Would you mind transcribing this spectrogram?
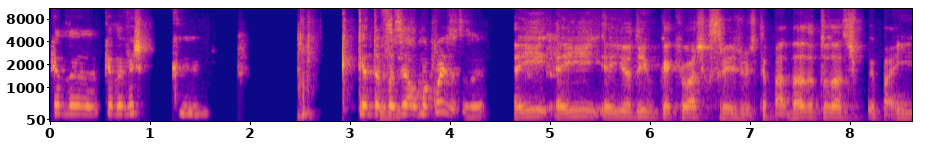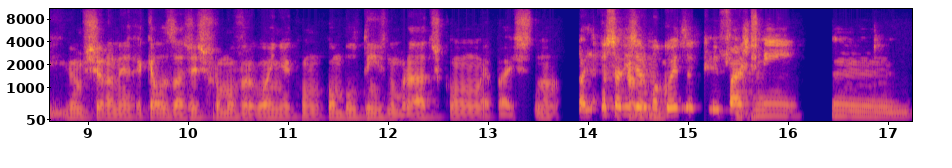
cada, cada vez que, que tenta mas, fazer alguma coisa, estás a ver? Aí, aí, aí eu digo o que é que eu acho que seria justo. Epá, dada toda a. Epá, e vamos ser honestos, aquelas AGs foram uma vergonha com, com boletins numerados, com. Epá, isto não. Olha, vou só dizer uma coisa que faz de mim. Hum,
